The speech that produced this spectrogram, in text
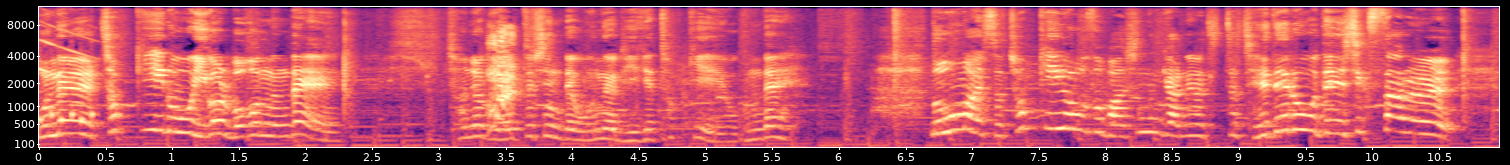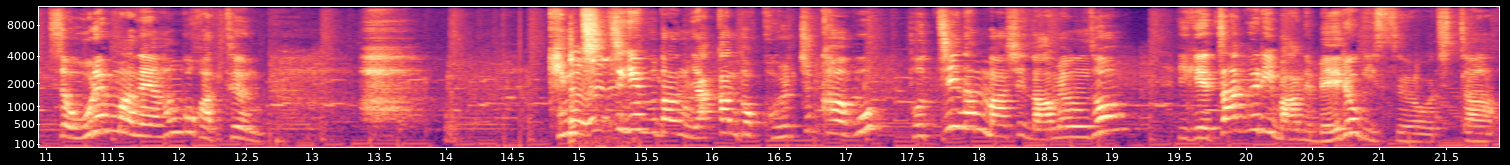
오늘 첫 끼로 이걸 먹었는데 저녁 12시인데 오늘 이게 첫 끼예요 근데 너무 맛있어. 첫 끼여서 맛있는 게 아니라 진짜 제대로 된 식사를 진짜 오랜만에 한 것 같은 하, 김치찌개보다는 약간 더 걸쭉하고 더 진한 맛이 나면서 이게 짜글이만의 매력이 있어요. 진짜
